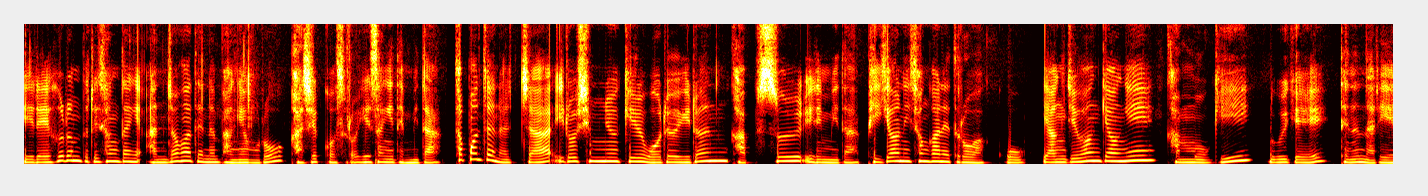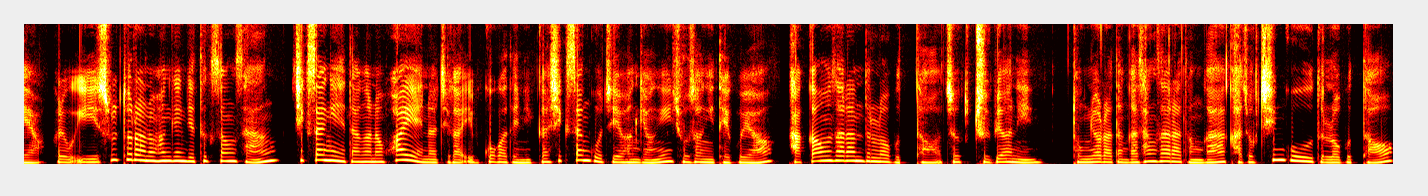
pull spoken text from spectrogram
일의 흐름들이 상당히 안정화되는 방향으로 가실 것으로 예상이 됩니다. 첫 번째 날짜 1월 16일 월요일은 갑술일입니다. 비견이 천간에 들어왔고 양지 환경에 간목이 놓이게 되는 날이에요. 그리고 이 술토라는 환경지 특성상 식상에 해당하는 화의 에너지가 입고가 되니까 식상고지의 환경이 조성이 되고요. 가까운 사람들로부터 즉 주변인, 동료라든가 상사라든가 가족 친구들로부터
